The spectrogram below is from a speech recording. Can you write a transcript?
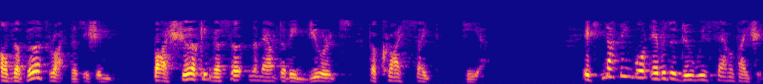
of the birthright position by shirking a certain amount of endurance for Christ's sake here. It's nothing whatever to do with salvation.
